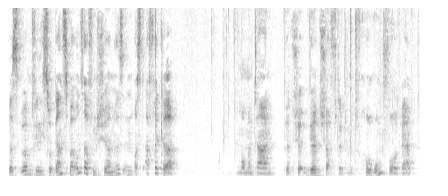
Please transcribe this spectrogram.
was irgendwie nicht so ganz bei uns auf dem Schirm ist, in Ostafrika momentan wirtschaftet und rumvorwerkt.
